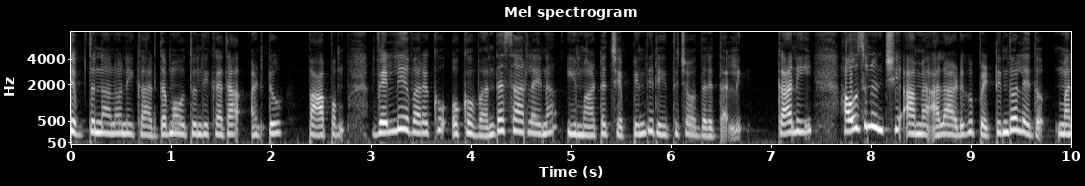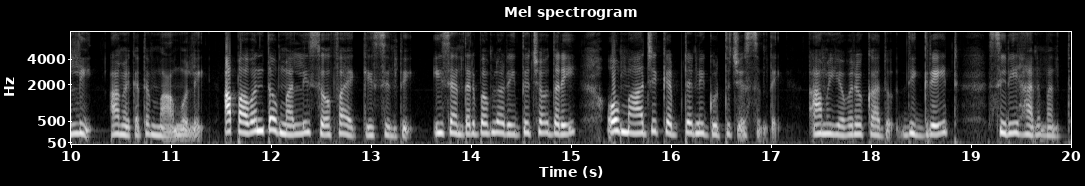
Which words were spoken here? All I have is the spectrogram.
చెప్తున్నానో నీకు అర్థమవుతుంది కదా అంటూ పాపం వెళ్ళే వరకు ఒక వంద సార్లైనా ఈ మాట చెప్పింది రీతు చౌదరి తల్లి. కానీ హౌస్ నుంచి ఆమె అలా అడుగు పెట్టిందో లేదో మళ్ళీ ఆమె కథ మామూలే. ఆ పవన్తో మళ్ళీ సోఫా ఎక్కేసింది. ఈ సందర్భంలో రీతు చౌదరి ఓ మాజీ కెప్టెన్ని గుర్తు చేసింది. ఆమె ఎవరో కాదు. The great Siri Hanumanth.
